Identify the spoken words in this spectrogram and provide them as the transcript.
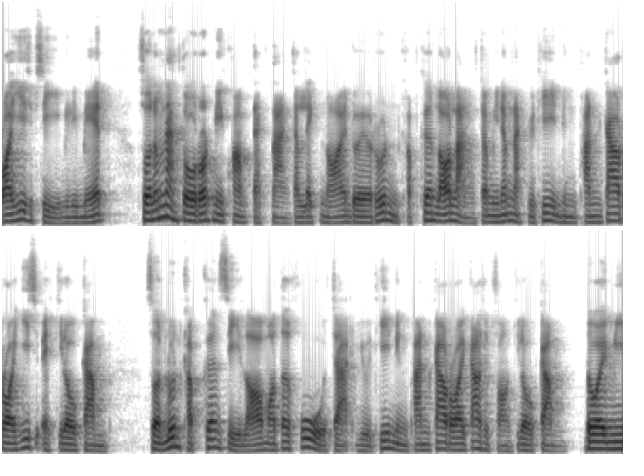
1,624มิลลิเมตร ส่วนน้ำหนักตัวรถมีความแตกต่างกันเล็กน้อย โดยรุ่นขับเคลื่อนล้อหลังจะมีน้ำหนักอยู่ที่ 1,921 กิโลกรัม ส่วนรุ่นขับเคลื่อน 4 ล้อมอเตอร์คู่จะอยู่ที่ 1,992 กิโลกรัม โดยมี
